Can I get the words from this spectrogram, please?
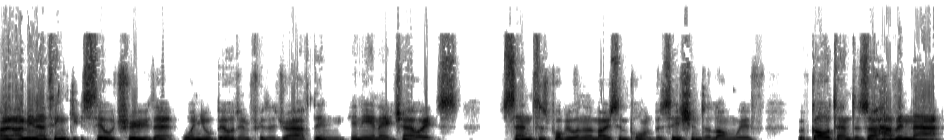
I, I, mean, I think it's still true that when you're building through the draft in in the NHL, it's center's probably one of the most important positions, along with with goaltenders. So having that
